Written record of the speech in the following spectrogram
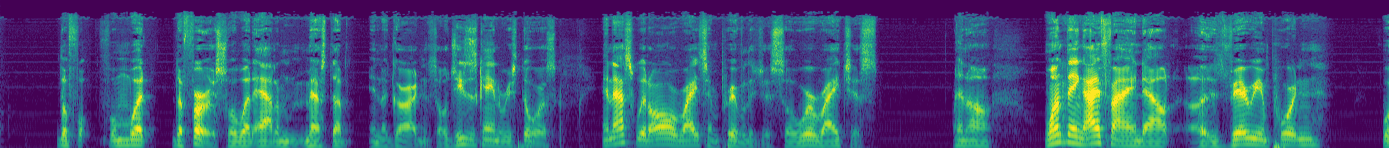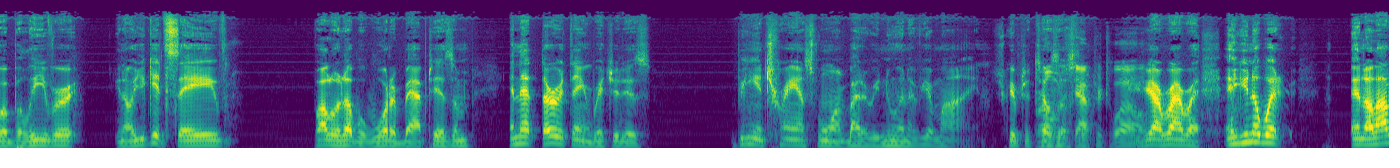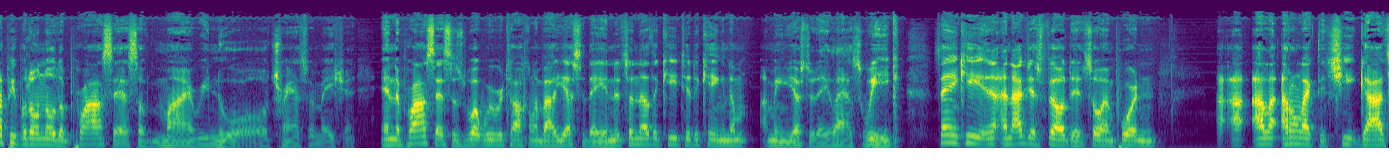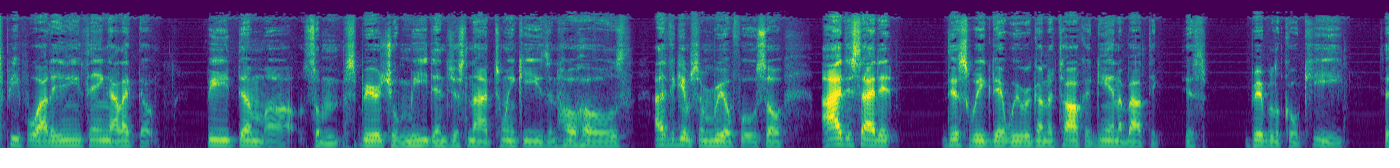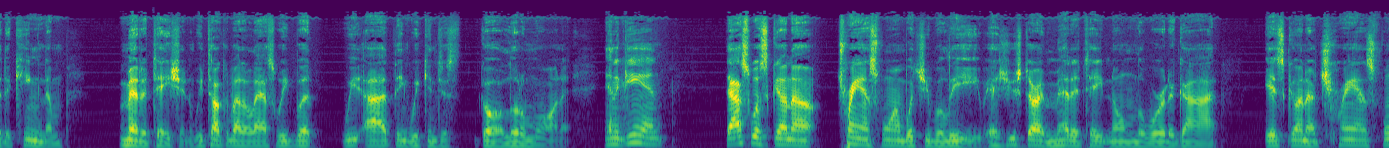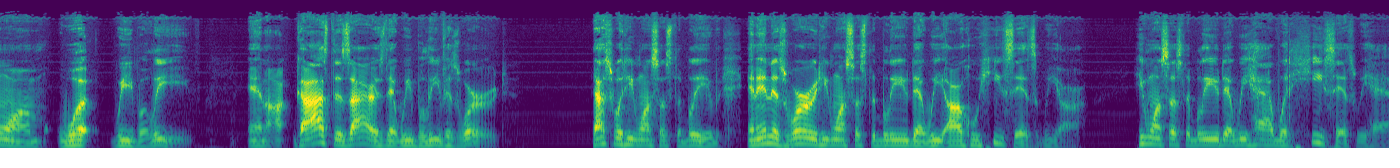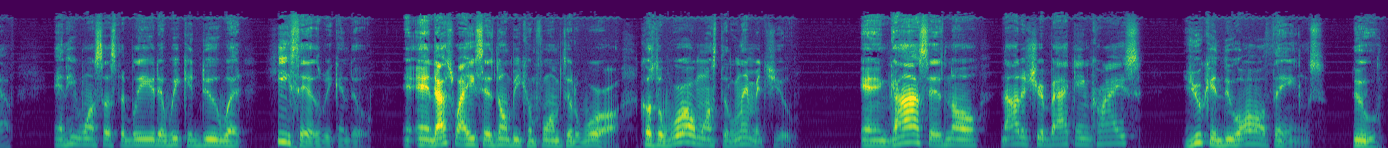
the from what the first, for what Adam messed up in the garden. So Jesus came to restore us, and that's with all rights and privileges. So we're righteous. And uh, one thing I find out uh, is very important for a believer. You know, you get saved, follow it up with water baptism and that third thing, Richard, is being transformed by the renewing of your mind. Scripture tells Romans us chapter that. 12. Yeah, right, right. And you know what? And a lot of people don't know the process of mind renewal or transformation. And the process is what we were talking about yesterday. And it's another key to the kingdom. I mean, yesterday, last week. Same key. And I just felt it's so important. I, I, I don't like to cheat God's people out of anything. I like to feed them uh, some spiritual meat and just not Twinkies and ho hos. I had to give them some real food. So I decided this week that we were going to talk again about the, this biblical key to the kingdom meditation. We talked about it last week, but we I think we can just go a little more on it. And again, that's what's going to transform what you believe. As you start meditating on the word of God, it's going to transform what we believe. And our, God's desire is that we believe his word. That's what he wants us to believe. And in his word, he wants us to believe that we are who he says we are. He wants us to believe that we have what he says we have. And he wants us to believe that we can do what he says we can do. And that's why he says, don't be conformed to the world. Because the world wants to limit you. And God says, no, now that you're back in Christ, you can do all things through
